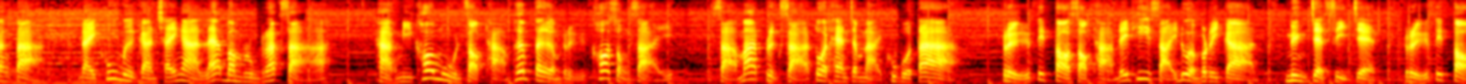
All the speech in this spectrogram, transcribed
ต่างๆ ในคู่มือการใช้งานและบำรุงรักษา หากมีข้อมูลสอบถามเพิ่มเติมหรือข้อสงสัย สามารถปรึกษาตัวแทนจำหน่ายคูโบตาหรือติดต่อสอบถามได้ที่สายด่วนบริการ 1747 หรือติดต่อ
